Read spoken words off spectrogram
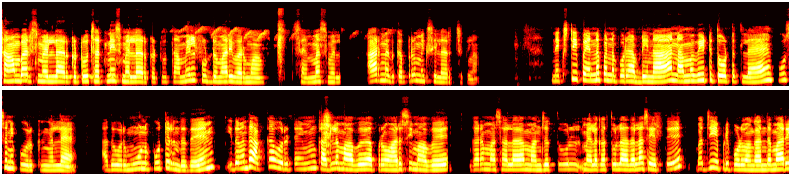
சாம்பார் ஸ்மெல்லாக இருக்கட்டும் சட்னி ஸ்மெல்லாக இருக்கட்டும் தமிழ் ஃபுட்டு மாதிரி வருமா? செம்ம ஸ்மெல் ஆறுனதுக்கப்புறம் மிக்சியில் அரைச்சிக்கலாம். நெக்ஸ்ட் இப்போ என்ன பண்ண போகிறேன் அப்படின்னா நம்ம வீட்டு தோட்டத்தில் பூசணி பூ இருக்குங்கல்ல அது ஒரு மூணு பூத்து இருந்தது. இதை வந்து அக்கா ஒரு டைம் கடலை மாவு அப்புறம் அரிசி மாவு கரம் மசாலா மஞ்சத்தூள் மிளகாத்தூள் அதெல்லாம் சேர்த்து பஜ்ஜி எப்படி போடுவாங்க? அந்த மாதிரி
